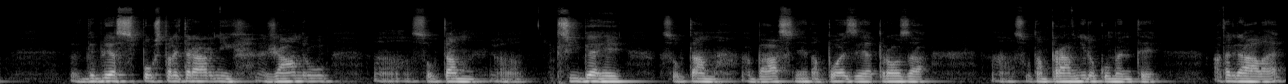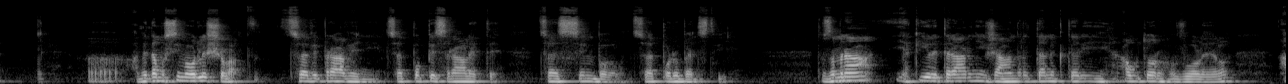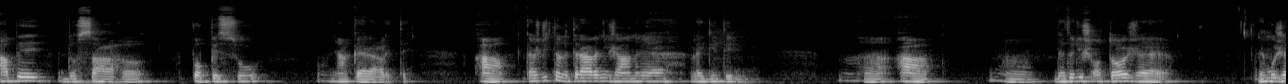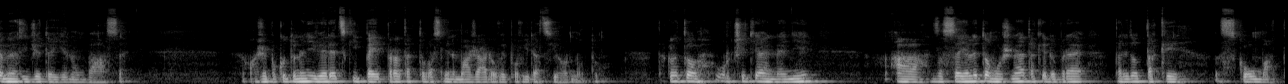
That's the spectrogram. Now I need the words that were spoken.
V Biblii je spousta literárních žánrů, eh, jsou tam eh, příběhy, jsou tam básně, tam poezie, próza, jsou tam právní dokumenty a tak dále. A my tam musíme odlišovat, co je vyprávění, co je popis reality, co je symbol, co je podobenství. To znamená, jaký literární žánr ten, který autor volil, aby dosáhl popisu nějaké reality. A každý ten literární žánr je legitimní. A jde totiž o to, že nemůžeme říct, že to je jenom báseň. A že pokud to není vědecký paper, tak to vlastně nemá žádnou vypovídací hodnotu. Takhle to určitě není a zase je-li to možné, tak je dobré tady to taky zkoumat.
